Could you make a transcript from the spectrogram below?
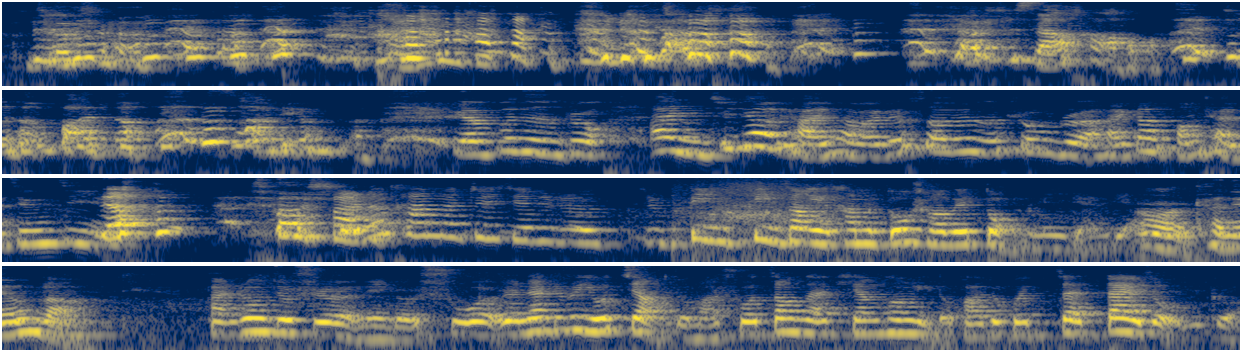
就是，要是想好，只能搬到算命的人附近住。哎，你去调查一下吧，这算命的说不准还干房产经纪呢，就是。反正他们这些就是就殡殡葬业，他们都稍微懂那么一点点。嗯，肯定的。反正就是那个说，人家就是有讲究嘛，说葬在天坑里的话，就会再带走一个，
